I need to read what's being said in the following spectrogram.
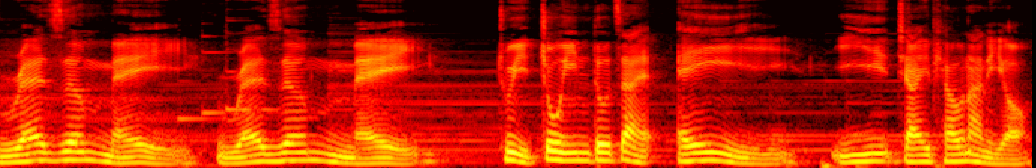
（resume），resume。注意重音都在 a 一加一飘那里哦。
